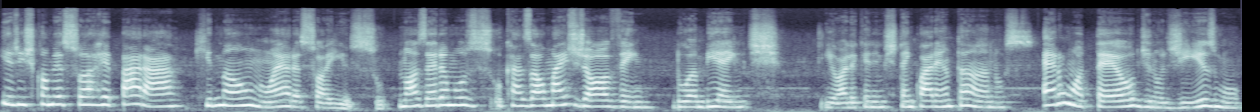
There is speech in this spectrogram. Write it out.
E a gente começou a reparar que não, não era só isso. Nós éramos o casal mais jovem do ambiente. E olha que a gente tem 40 anos. Era um hotel de nudismo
